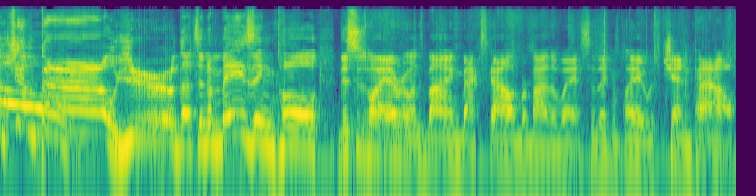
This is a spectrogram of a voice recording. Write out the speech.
Oh, Jimbo! Yeah, that's an amazing pull. This is why everyone's buying Baxcalibur, by the way, so they can play it with Chien-Pao.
